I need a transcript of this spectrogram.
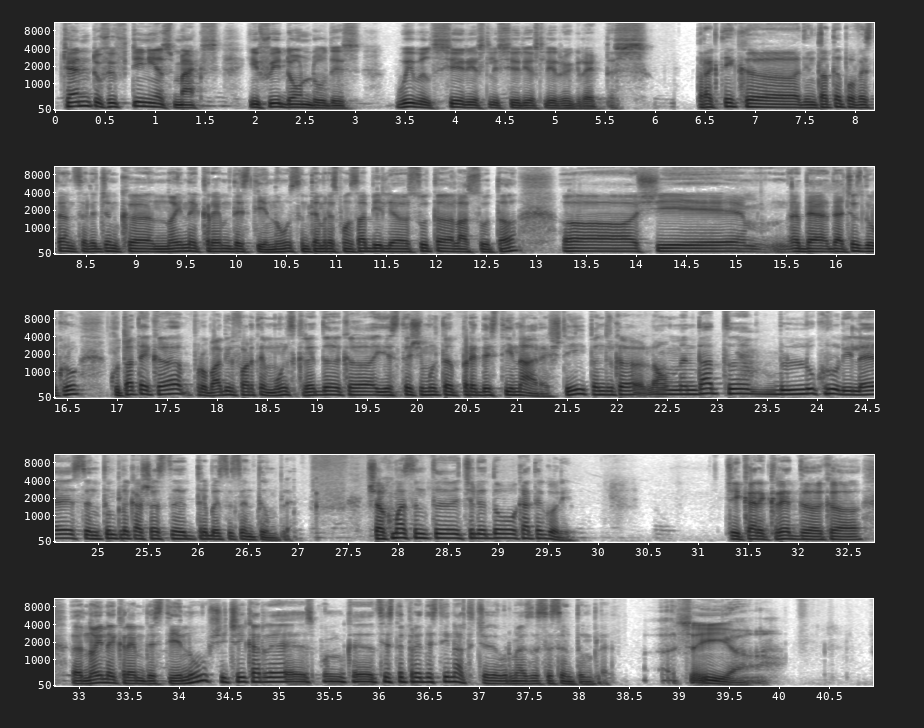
ten to fifteen years max, if we don't do this, we will seriously, seriously regret this. Practic, uh, din toată povestea înțelegem că noi ne creăm destinul, suntem responsabili uh, 100% uh, și de, de acest lucru, cu toate că probabil foarte mulți cred că este și multă predestinare, știi? Pentru că la un moment dat uh, lucrurile se întâmplă ca așa se- trebuie să se întâmple. Și acum sunt uh, cele două categorii. Cei care cred că uh, noi ne creăm destinul și cei care spun că ți este predestinat ce urmează să se întâmple. See, uh,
